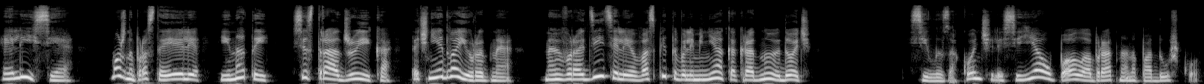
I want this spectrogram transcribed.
Элисия. Можно просто Элли и на «ты», сестра Джуика, точнее двоюродная, но его родители воспитывали меня как родную дочь. Силы закончились, и я упала обратно на подушку.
